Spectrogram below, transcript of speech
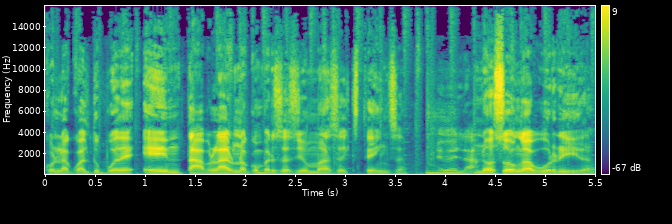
con la cual tú puedes entablar una conversación más extensa. Es verdad. No son aburridas.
